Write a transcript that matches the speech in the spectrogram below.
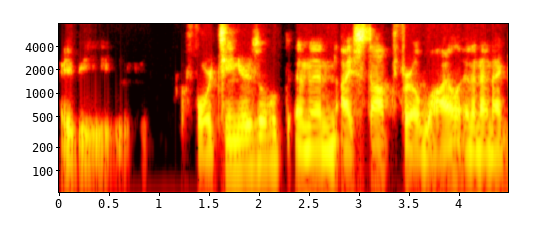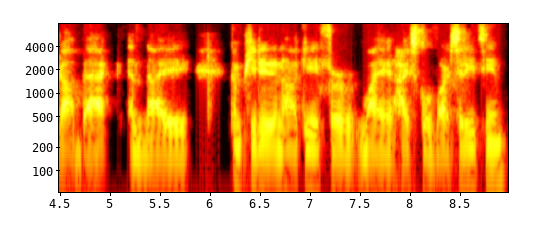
maybe 14 years old and then i stopped for a while and then i got back and i competed in hockey for my high school varsity team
